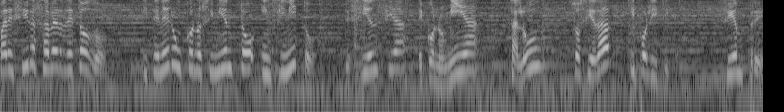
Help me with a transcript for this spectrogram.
pareciera saber de todo y tener un conocimiento infinito de ciencia, economía, salud, sociedad y política. Siempre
